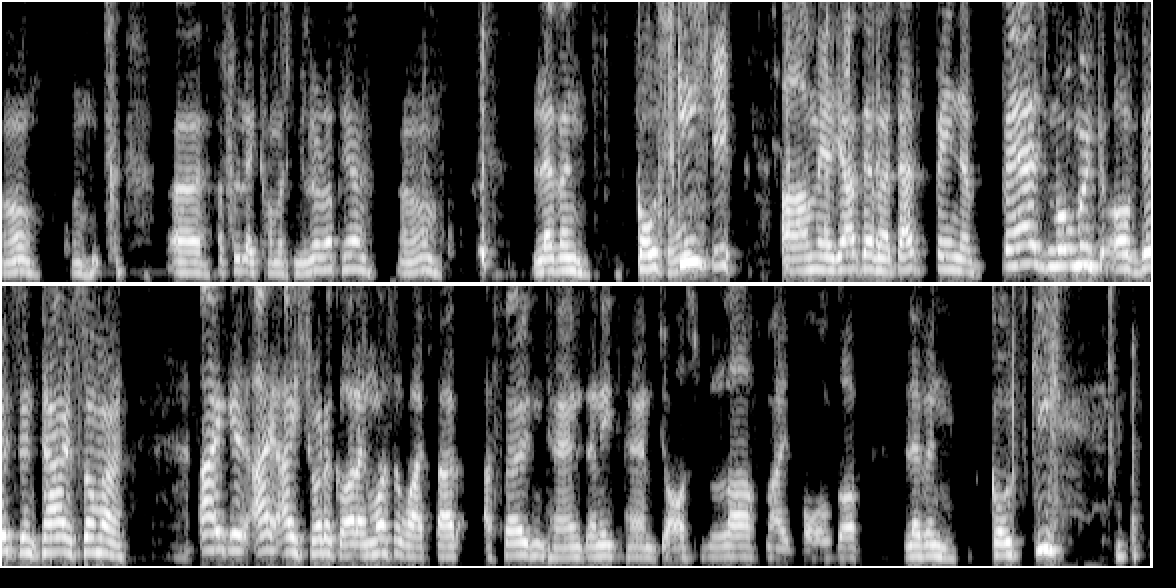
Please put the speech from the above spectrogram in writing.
Oh, uh, I feel like Thomas Muller up here. I know. Levin Goldsky. Goldsky. oh man, you have to admit that's been the best moment of this entire summer. I get, I, I swear to God, I must have watched that a thousand times, and each time just laugh my balls off. Levin Goldsky.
